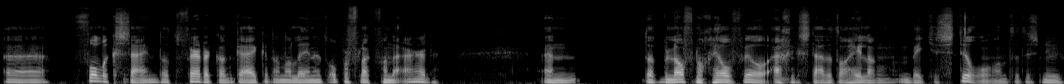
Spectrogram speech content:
eh, volk zijn dat verder kan kijken dan alleen het oppervlak van de aarde. En dat belooft nog heel veel. Eigenlijk staat het al heel lang een beetje stil, want het is nu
